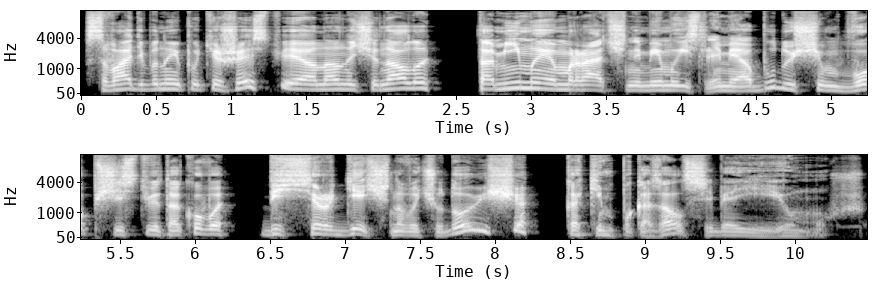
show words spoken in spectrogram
Свадебное путешествие она начинала, томимая мрачными мыслями о будущем в обществе такого бессердечного чудовища, каким показал себя ее муж.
